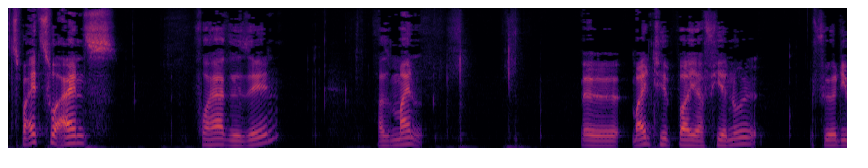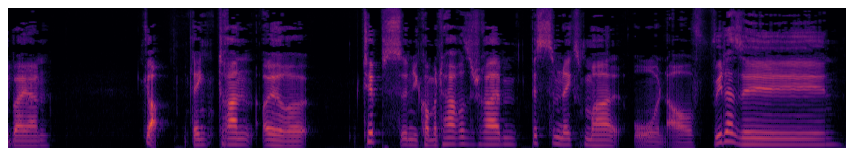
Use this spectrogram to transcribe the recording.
2 zu 1 vorhergesehen. Also mein, äh, mein Tipp war ja 4-0 für die Bayern. Ja, denkt dran, eure Tipps in die Kommentare zu schreiben. Bis zum nächsten Mal und auf Wiedersehen.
